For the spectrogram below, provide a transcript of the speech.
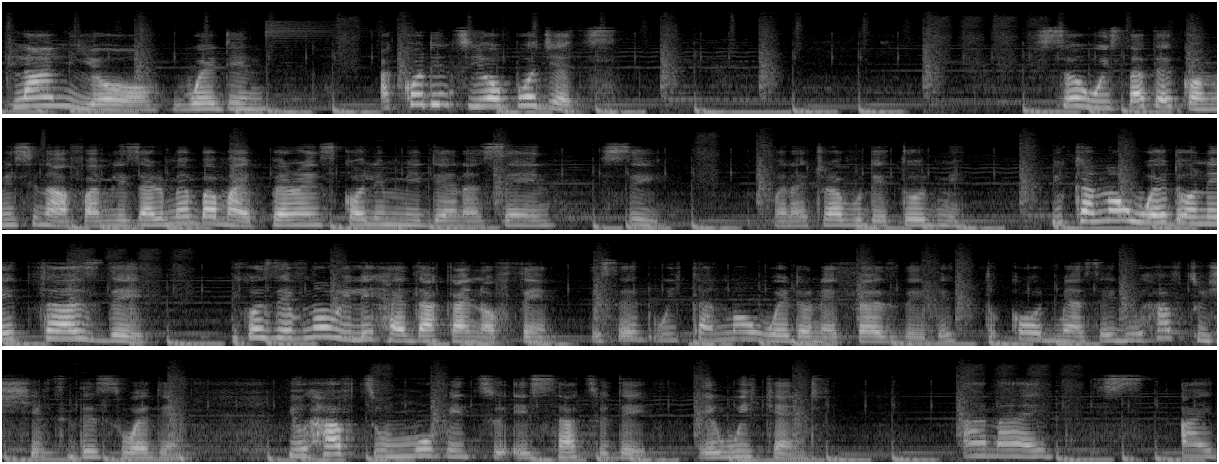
Plan your wedding according to your budget. So we started convincing our families. I remember my parents calling me then and saying, See, when I traveled, they told me, You cannot wed on a Thursday because they've not really heard that kind of thing. They said, We cannot wed on a Thursday. They called me and said, You have to shift this wedding. You have to move it to a Saturday, a weekend. And I, I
